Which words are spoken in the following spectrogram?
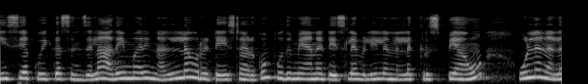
ஈஸியாக குயிக்காக செஞ்சிடலாம். அதே மாதிரி நல்ல ஒரு டேஸ்ட்டாக இருக்கும். புதுமையான டேஸ்ட்டில் வெளியில் நல்ல கிறிஸ்பியாகவும் உள்ளே நல்ல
